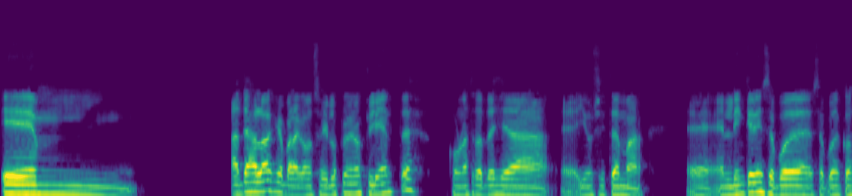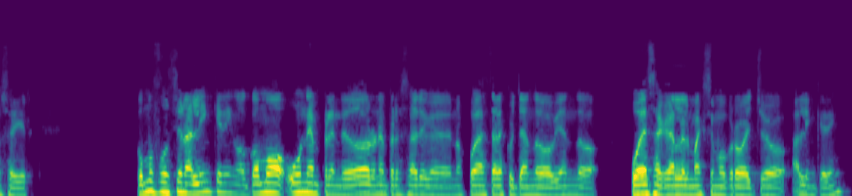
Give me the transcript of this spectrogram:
Em, antes hablaba que para conseguir los primeros clientes, con una estrategia eh, y un sistema eh, en LinkedIn se puede, se pueden conseguir. ¿Cómo funciona LinkedIn o cómo un emprendedor, un empresario que nos pueda estar escuchando o viendo puede sacarle el máximo provecho a LinkedIn?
